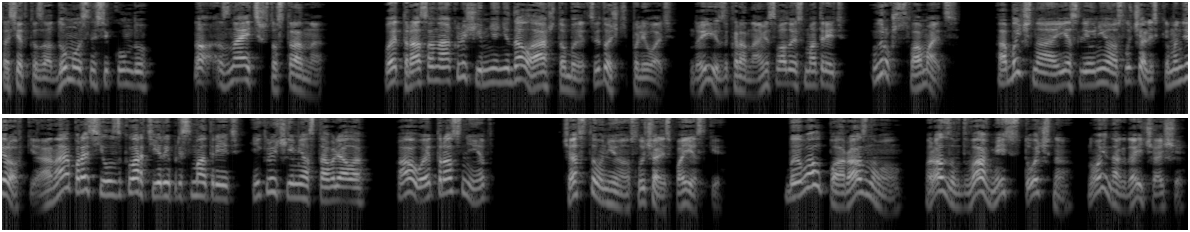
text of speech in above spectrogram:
Соседка задумалась на секунду. Но знаете, что странно? В этот раз она ключи мне не дала, чтобы цветочки поливать, да и за кранами с водой смотреть. Вдруг что сломается. Обычно, если у нее случались командировки, она просила за квартирой присмотреть и ключи мне оставляла, а в этот раз нет. Часто у нее случались поездки. Бывал по-разному, раза в два в месяц точно, но иногда и чаще.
